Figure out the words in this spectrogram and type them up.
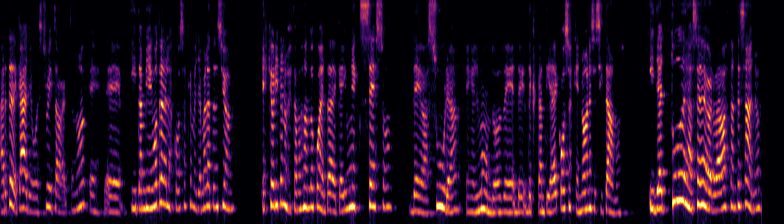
arte de calle o street art, ¿no? Este, y también otra de las cosas que me llama la atención es que ahorita nos estamos dando cuenta de que hay un exceso de basura en el mundo, de, cantidad de cosas que no necesitamos. Y ya tú desde hace de verdad bastantes años,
